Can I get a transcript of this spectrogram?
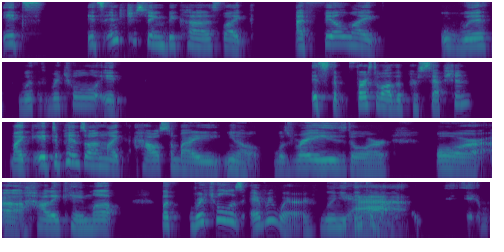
it's it's interesting because like i feel like with with ritual it it's the first of all the perception. Like it depends on like how somebody you know was raised or or uh how they came up but ritual is everywhere when you yeah. think about it.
